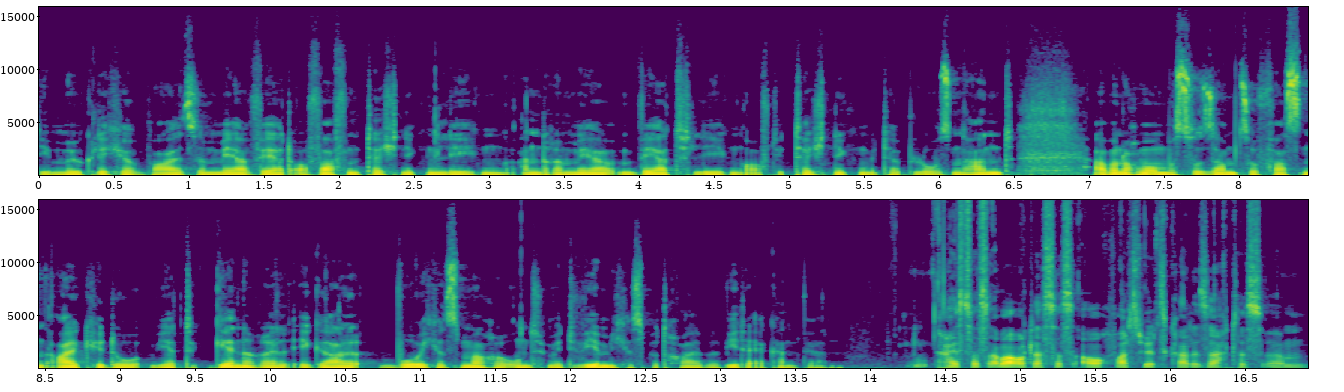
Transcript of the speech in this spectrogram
die möglicherweise mehr Wert auf Waffentechniken legen, andere mehr Wert legen auf die Techniken mit der bloßen Hand. Aber nochmal, um es zusammenzufassen, Aikido wird generell, egal wo ich es mache und mit wem ich es betreibe, wiedererkannt werden heißt das aber auch, dass das auch, was du jetzt gerade sagtest, ähm,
